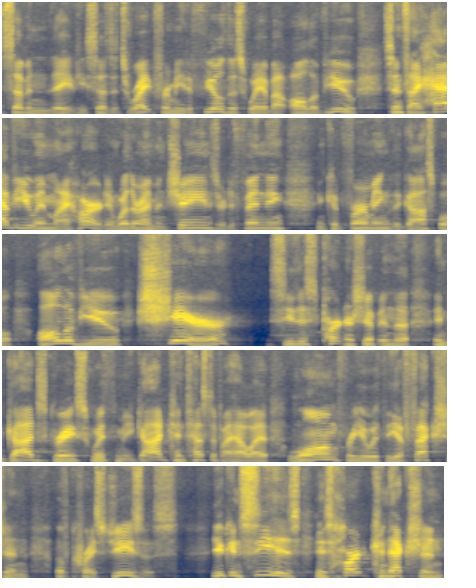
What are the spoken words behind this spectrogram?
7 and 8, he says, It's right for me to feel this way about all of you, since I have you in my heart. And whether I'm in chains or defending and confirming the gospel, all of you share. See this partnership in, the, in God's grace with me. God can testify how I long for you with the affection of Christ Jesus. You can see his, his heart connection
